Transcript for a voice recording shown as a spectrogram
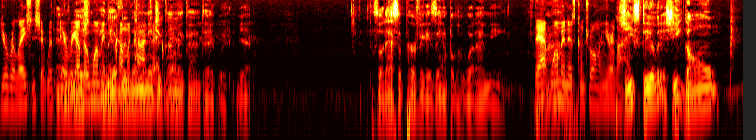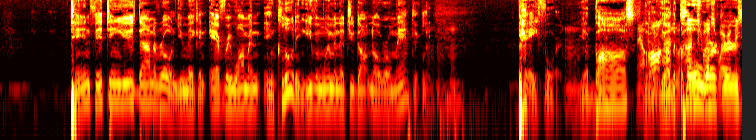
your relationship with and every relation, other woman you come in contact that you come in contact with. Yeah. So that's a perfect example of what I mean. That woman is controlling your life. She still is. She gone 10, 15 years down the road, and you're making every woman, including even women that you don't know romantically, mm-hmm. pay for it. Mm-hmm. Your boss, your, your other co-workers,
